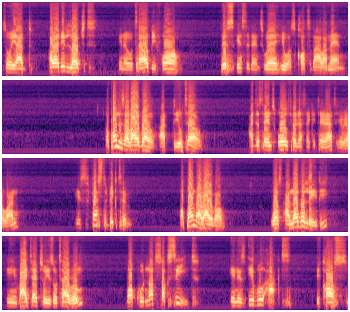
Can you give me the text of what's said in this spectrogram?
So he had already lodged in a hotel before this incident where he was caught by our men. Upon his arrival at the hotel, adjacent Old Federal Secretariat, Area 1, his first victim, upon arrival, was another lady he invited to his hotel room, but could not succeed in his evil acts because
